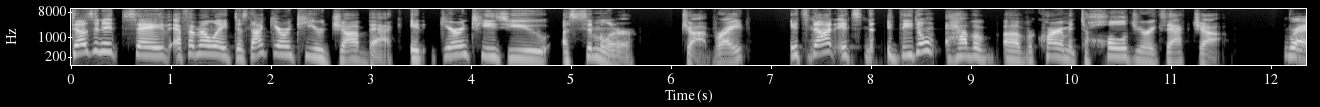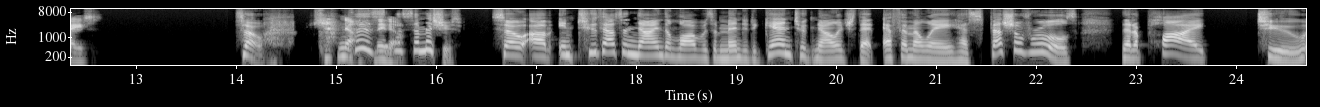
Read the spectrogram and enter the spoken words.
doesn't it say the FMLA does not guarantee your job back? It guarantees you a similar job right it's not it's they don't have a, a requirement to hold your exact job Right. so yeah No, there's, they don't. there's some issues so um, in 2009 the law was amended again to acknowledge that fmla has special rules that apply to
